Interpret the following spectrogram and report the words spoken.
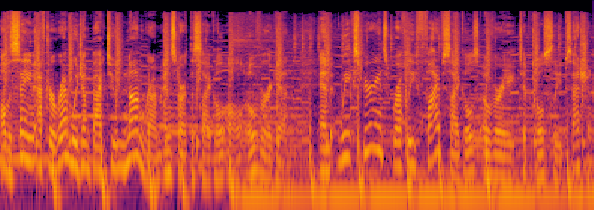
All the same, after REM we jump back to non-REM and start the cycle all over again, and we experience roughly 5 cycles over a typical sleep session.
